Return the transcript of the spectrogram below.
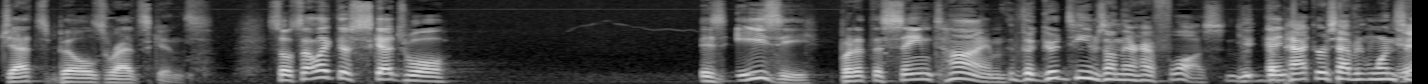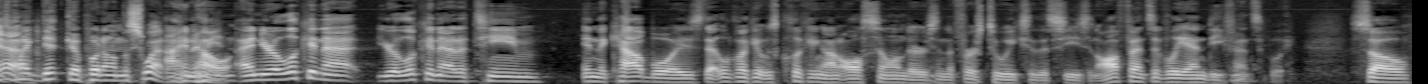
Jets, Bills, Redskins. So it's not like their schedule is easy, but at the same time, the good teams on there have flaws. The, You- the Packers haven't won since Yeah. Mike Ditka put on the sweater. I know. mean, and you're looking at you're looking at a team in the Cowboys that looked like it was clicking on all cylinders in the first two weeks of the season, offensively and defensively. So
